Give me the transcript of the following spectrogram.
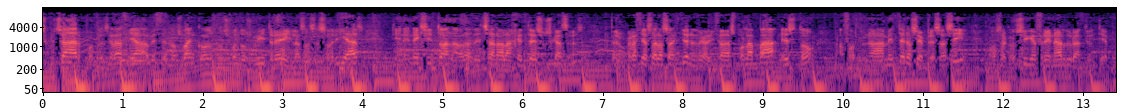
Escuchar, por desgracia, a veces los bancos, los fondos buitre y las asesorías tienen éxito a la hora de echar a la gente de sus casas. Pero gracias a las acciones realizadas por la PA, esto afortunadamente no siempre es así o se consigue frenar durante un tiempo.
